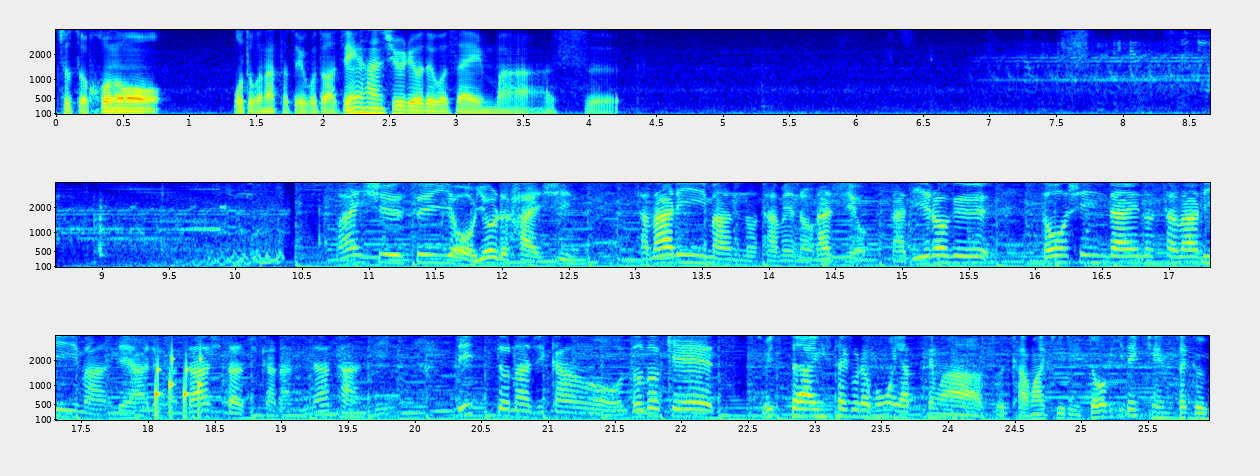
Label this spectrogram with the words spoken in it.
ちょっとこの音が鳴ったということは前半終了でございます毎週水曜夜配信サラリーマンのためのラジオラディログ等身大のサラリーマンである私たちから皆さんにリットな時間をお届け Twitter、Instagram もやってます。カマキリドビーで検索。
